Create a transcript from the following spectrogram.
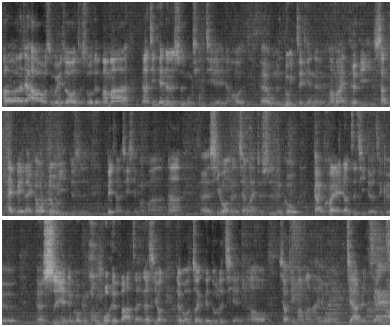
Hello，大家好，我是伟忠，这是我的妈妈。那今天呢是母亲节，然后呃我们录影这天呢，妈妈也特地上台北来看我录影，就是非常谢谢妈妈。那呃希望呢将来就是能够赶快让自己的这个呃事业能够更蓬勃的 发展，那希望能够赚更多的钱，然后孝敬妈妈还有家人这样子。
